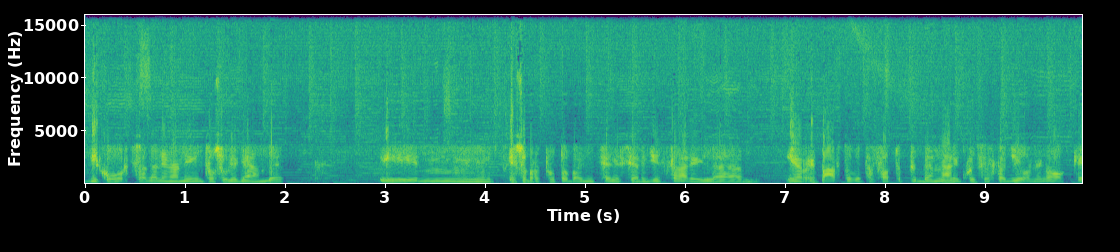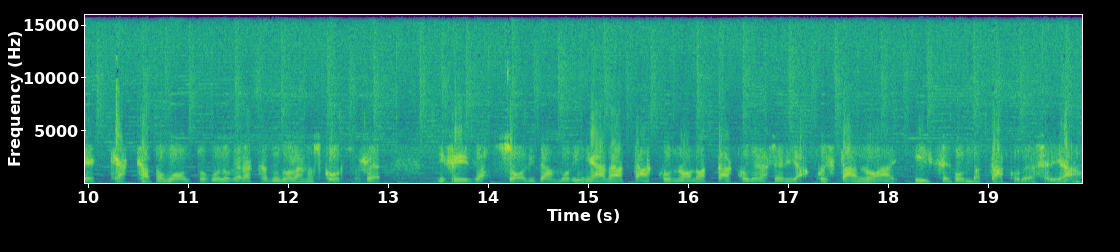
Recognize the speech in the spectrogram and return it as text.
di, corsa, di allenamento sulle gambe e, mh, mm, e soprattutto poi inizieresti a registrare il, il reparto che ti ha fatto più dannare in questa stagione, no? che, che, ha capovolto quello che era accaduto l'anno scorso, cioè difesa solida, moriniana, attacco, nono attacco della Serie A. Quest'anno hai il secondo attacco della Serie A,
